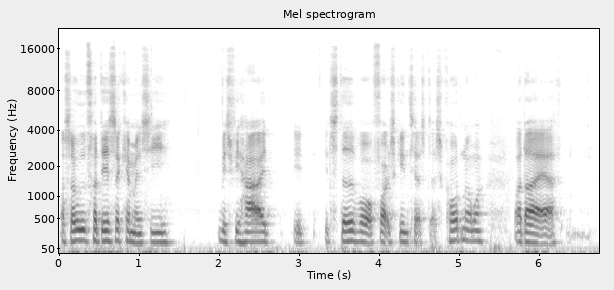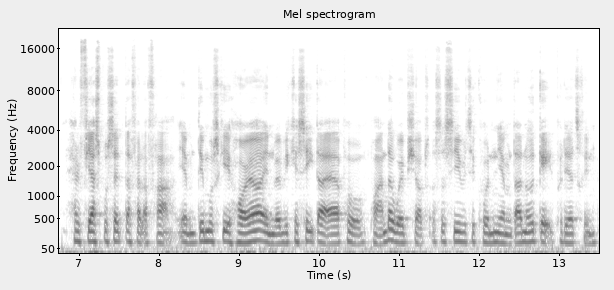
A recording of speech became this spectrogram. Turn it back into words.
og så ud fra det, så kan man sige, hvis vi har et, et, et sted, hvor folk skal indtaste deres kortnummer, og der er 70% der falder fra, jamen det er måske højere, end hvad vi kan se, der er på, på andre webshops, og så siger vi til kunden, jamen der er noget galt på det her trin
